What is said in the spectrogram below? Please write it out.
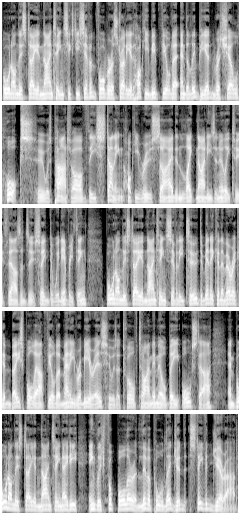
Born on this day in 1967, former Australian hockey midfielder and Olympian Rechelle Hawkes, who was part of the stunning Hockeyroos side in the late 90s and early 2000s who seemed to win everything. Born on this day in 1972, Dominican American baseball outfielder Manny Ramirez, who was a 12 time MLB All Star. And born on this day in 1980, English footballer and Liverpool legend Steven Gerrard.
